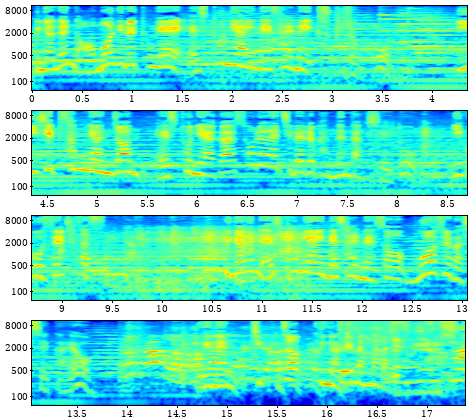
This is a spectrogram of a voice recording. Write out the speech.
그녀는 어머니를 통해 에스토니아인의 삶에 익숙해졌고 23년 전 에스토니아가 소련의 지배를 받는 당시에도 이곳을 찾았습니다. 그녀는 에스토니아인의 삶에서 무엇을 봤을까요? 우리는 직접 그녀를 만나봤습니다.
